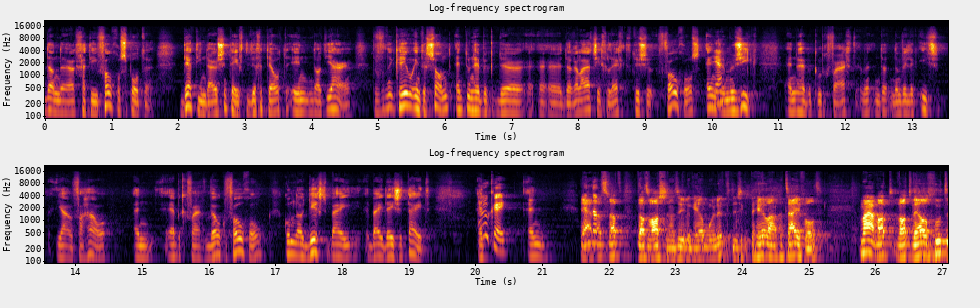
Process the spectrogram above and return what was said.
dan eh, gaat hij vogels spotten. 13.000 heeft hij er geteld in dat jaar. Dat vond ik heel interessant. En toen heb ik de, eh, eh, de relatie gelegd tussen vogels en Ja. de muziek. En dan heb ik hem gevraagd, dan, dan wil ik iets, ja, een verhaal. En heb ik gevraagd, welke vogel komt nou dichtst bij, bij deze tijd? Oké. En Ja, En dat... dat- Dat, dat, was natuurlijk heel moeilijk. Dus ik heb er heel lang getwijfeld. Maar wat, wat wel goed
